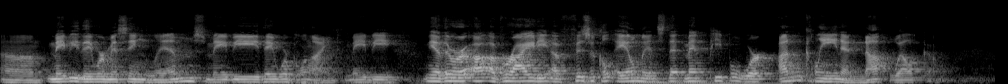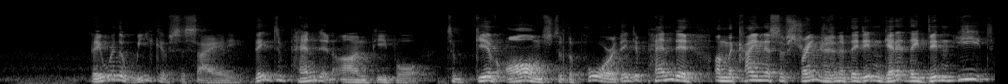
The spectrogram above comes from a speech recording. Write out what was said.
Um, maybe they were missing limbs. Maybe they were blind. Maybe you know, there were a, a variety of physical ailments that meant people were unclean and not welcome. They were the weak of society. They depended on people to give alms to the poor. They depended on the kindness of strangers, and if they didn't get it, they didn't eat.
